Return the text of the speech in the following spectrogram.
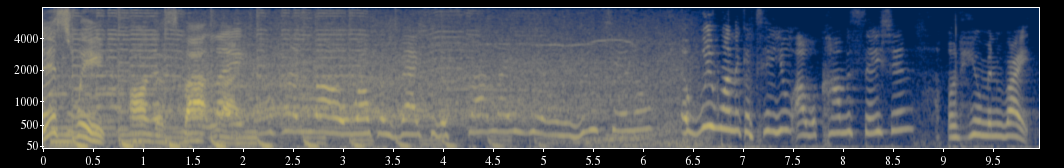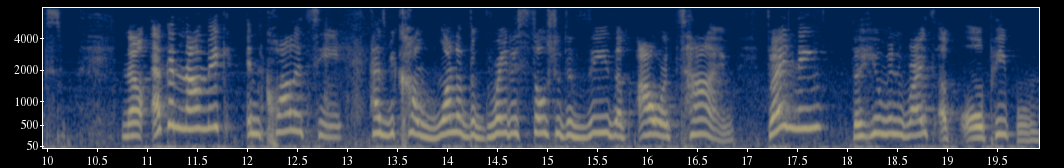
This week on the Spotlight. Hello, welcome back to the Spotlight here on the Youth Channel. And we want to continue our conversation on human rights. Now, economic inequality has become one of the greatest social diseases of our time, threatening the human rights of all people.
